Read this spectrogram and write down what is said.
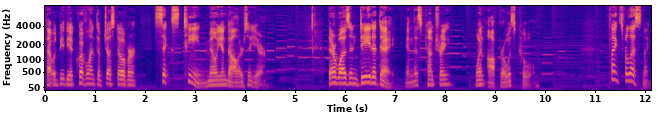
that would be the equivalent of just over $16 million a year. There was indeed a day in this country when opera was cool. Thanks for listening.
